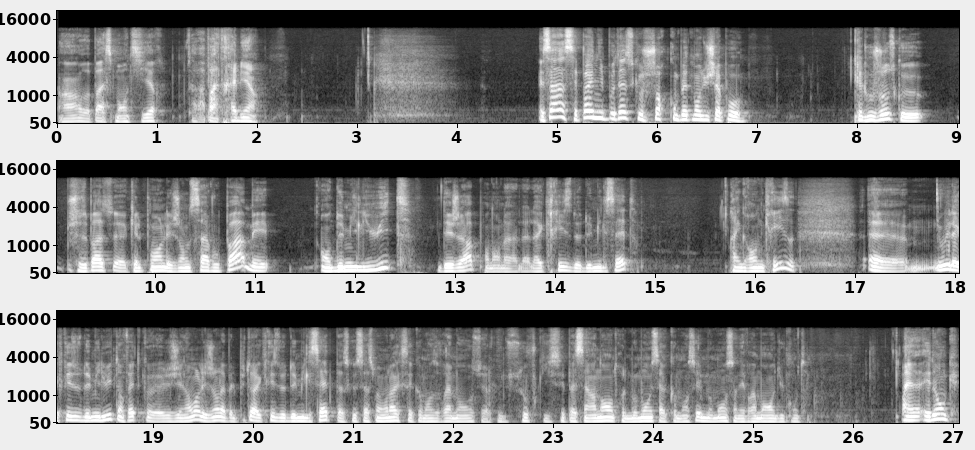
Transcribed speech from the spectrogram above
hein, on va pas se mentir, ça va pas très bien. Et ça, c'est pas une hypothèse que je sors complètement du chapeau. Quelque chose que, je sais pas à quel point les gens le savent ou pas, mais en 2008, déjà, pendant la, la crise de 2007, la grande crise, euh, oui, la crise de 2008, en fait, que, généralement, les gens l'appellent plutôt la crise de 2007, parce que c'est à ce moment-là que ça commence vraiment. sauf qu'il s'est passé un an entre le moment où ça a commencé et le moment où on s'en est vraiment rendu compte. Euh, et donc,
